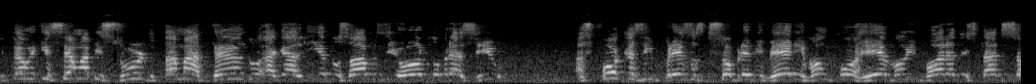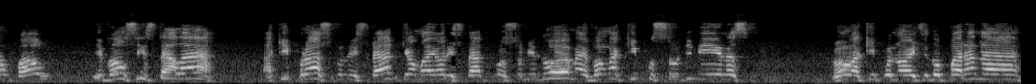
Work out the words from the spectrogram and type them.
Então, isso é um absurdo. Está matando a galinha dos ovos de ouro no Brasil. As poucas empresas que sobreviverem vão correr, vão embora do estado de São Paulo e vão se instalar aqui próximo do estado, que é o maior estado consumidor, mas vamos aqui para o sul de Minas, vamos aqui para o norte do Paraná,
